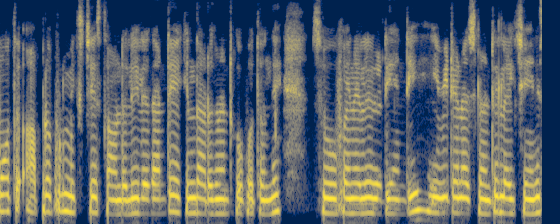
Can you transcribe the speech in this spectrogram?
మూత అప్పుడప్పుడు మిక్స్ చేస్తూ ఉండాలి లేదంటే కింద అడగనట్టుకోపోతుంది సో ఫైనల్లీ రెడీ అండి. ఈ వీడియో నచ్చినట్టే లైక్ చేయండి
